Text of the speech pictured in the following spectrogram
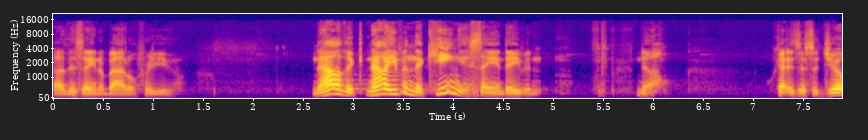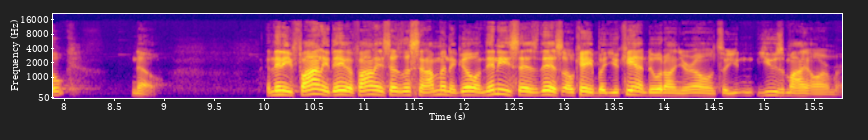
Uh, this ain't a battle for you. Now, the, now even the king is saying, David, no. Okay, is this a joke? No. And then he finally, David finally says, Listen, I'm going to go. And then he says this, okay, but you can't do it on your own, so you use my armor.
